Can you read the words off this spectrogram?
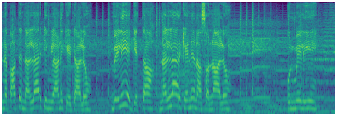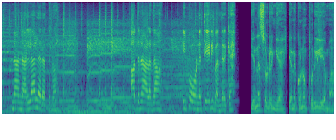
என்னை பார்த்து நல்லா இருக்கீங்களான்னு கேட்டாலும் வெளியே கெத்தா நல்லா இருக்கேன்னு நான் சொன்னாலும் உண்மையிலேயே நான் நல்லா இல்ல ரத்னம் அதனாலதான் இப்போ உன்னை தேடி வந்திருக்கேன். என்ன சொல்றீங்க? எனக்கு ஒன்றும் புரியலையம்மா.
